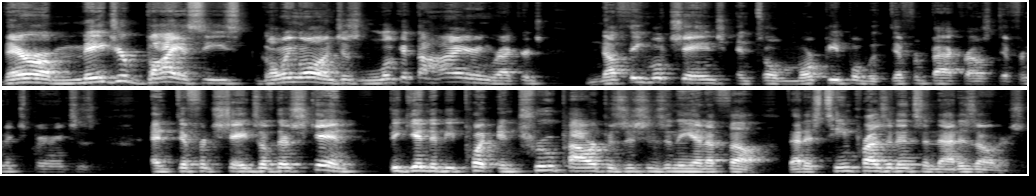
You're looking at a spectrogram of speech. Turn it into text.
there are major biases going on. Just look at the hiring records. Nothing will change until more people with different backgrounds, different experiences, and different shades of their skin begin to be put in true power positions in the NFL. That is team presidents and that is owners.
